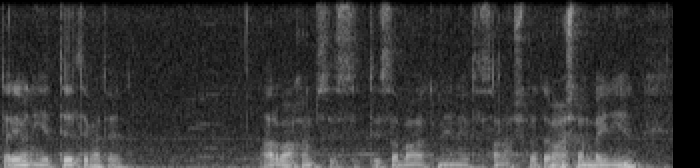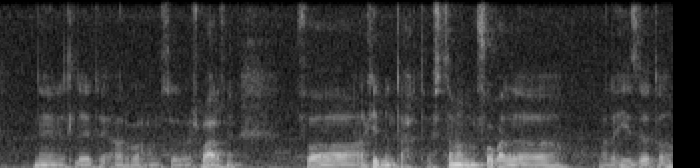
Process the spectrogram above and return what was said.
تقريبا هي التالتة بعتقد. أربعة خمسة ستة سبعة ثمانية تسعة عشرة. تقريبا عشرة مبينين. اثنين ثلاثة أربعة خمسة مش بعرف فأكيد من تحت. السما من فوق بعد بعد هي ذاتها.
